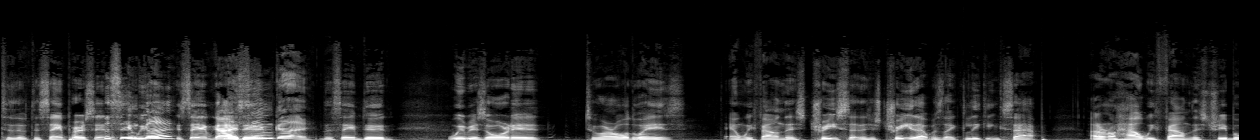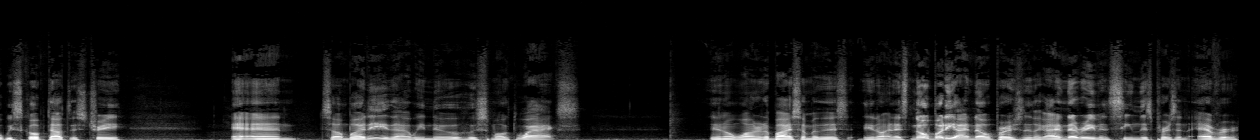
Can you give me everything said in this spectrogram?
to the, the same person, The same we- guy? the same guy, the dude, same guy. the same dude. We resorted to our old ways, and we found this tree, this tree that was like leaking sap. I don't know how we found this tree, but we scoped out this tree, and somebody that we knew who smoked wax, you know, wanted to buy some of this, you know, and it's nobody I know personally. Like I've never even seen this person ever.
